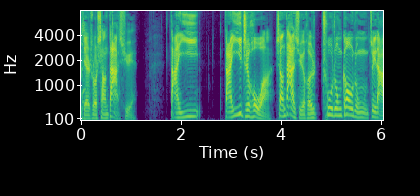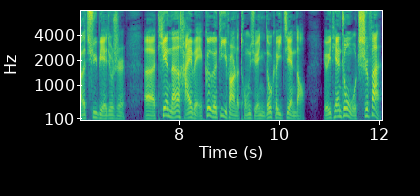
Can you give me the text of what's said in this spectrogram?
接着说上大学，大一，大一之后啊，上大学和初中、高中最大的区别就是，呃，天南海北各个地方的同学你都可以见到。有一天中午吃饭，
